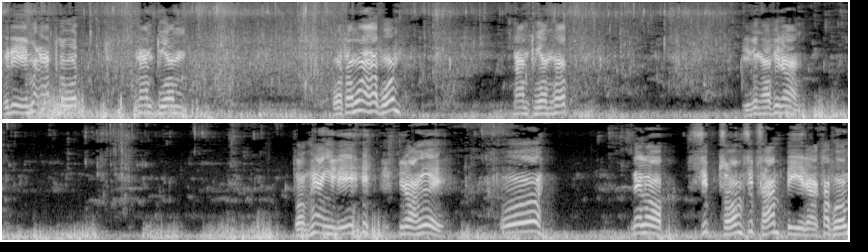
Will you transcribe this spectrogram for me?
วันนี้มาอัพโหลดน้ำท่วมกทมครับผมน้ำท่วมครับอีกเพิ่งเอาพี่น้อง ตัวแห้งอีหลีพี่น้องเอ้ยโอ้ในรอบสิบสองสิบสามปีแล้วครับผม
